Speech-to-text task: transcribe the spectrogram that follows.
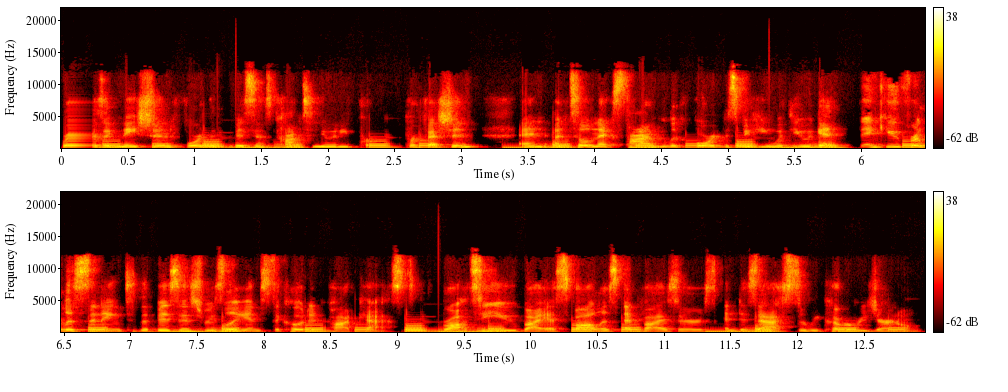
resignation for the business continuity pro- profession. And until next time, we look forward to speaking with you again. Thank you for listening to the Business Resilience Decoded podcast, brought to you by Asfalis Advisors and Disaster Recovery Journal.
